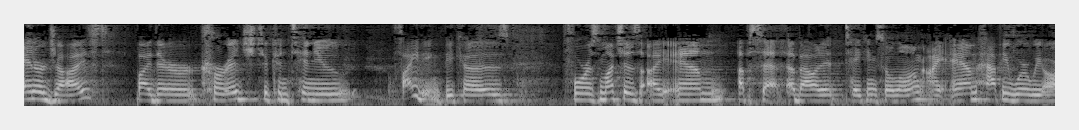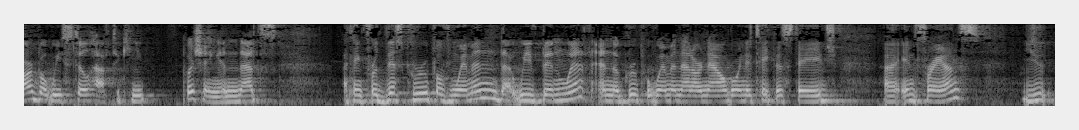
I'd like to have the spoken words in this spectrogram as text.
energized by their courage to continue fighting because. For as much as I am upset about it taking so long, I am happy where we are, but we still have to keep pushing. And that's, I think for this group of women that we've been with and the group of women that are now going to take the stage uh, in France, you,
